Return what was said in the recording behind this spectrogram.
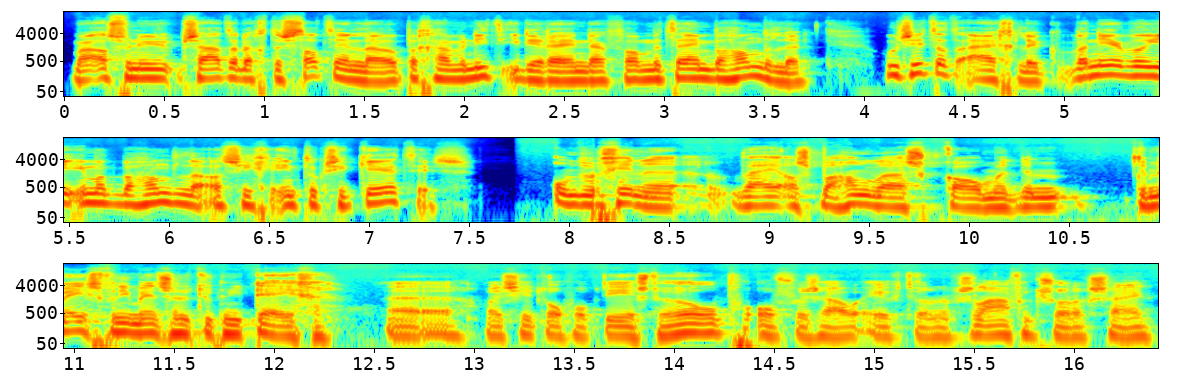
Maar als we nu op zaterdag de stad inlopen, gaan we niet iedereen daarvan meteen behandelen. Hoe zit dat eigenlijk? Wanneer wil je iemand behandelen als hij geïntoxiceerd is? Om te beginnen, wij als behandelaars komen de, de meeste van die mensen natuurlijk niet tegen. Uh, zitten of op de eerste hulp of we zouden eventueel een verslavingszorg zijn.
